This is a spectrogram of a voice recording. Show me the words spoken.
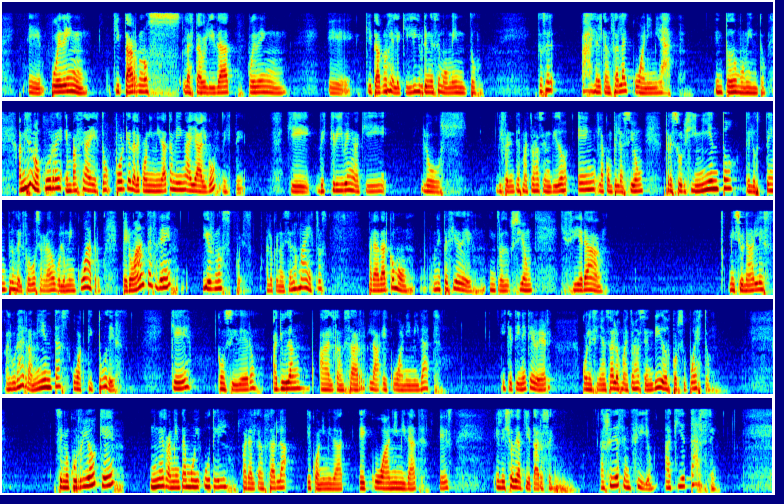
eh, pueden quitarnos la estabilidad, pueden eh, quitarnos el equilibrio en ese momento. Entonces, ay, alcanzar la ecuanimidad en todo momento. A mí se me ocurre en base a esto, porque de la ecuanimidad también hay algo este, que describen aquí los diferentes maestros ascendidos en la compilación Resurgimiento de los Templos del Fuego Sagrado, volumen 4. Pero antes de irnos, pues, a lo que nos dicen los maestros, para dar como una especie de introducción, quisiera mencionarles algunas herramientas o actitudes que considero ayudan a alcanzar la ecuanimidad y que tiene que ver con la enseñanza de los maestros ascendidos, por supuesto. Se me ocurrió que una herramienta muy útil para alcanzar la ecuanimidad, ecuanimidad es el hecho de aquietarse. Así de sencillo, aquietarse.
